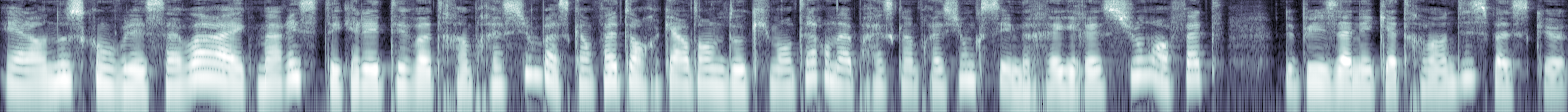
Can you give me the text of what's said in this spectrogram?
Et alors nous, ce qu'on voulait savoir avec Marie, c'était quelle était votre impression? Parce qu'en fait, en regardant le documentaire, on a presque l'impression que c'est une régression, en fait, depuis les années 90, parce que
